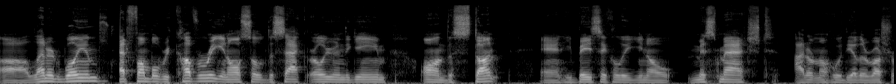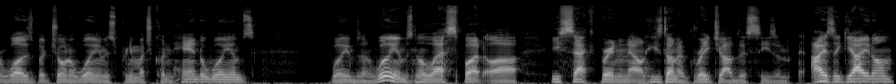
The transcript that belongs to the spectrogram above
Uh, Leonard Williams that fumble recovery and also the sack earlier in the game on the stunt. And he basically, you know, mismatched. I don't know who the other rusher was, but Jonah Williams pretty much couldn't handle Williams. Williams on Williams, no less. But uh, he sacked Brandon Allen. He's done a great job this season. Isaac Yiadom,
